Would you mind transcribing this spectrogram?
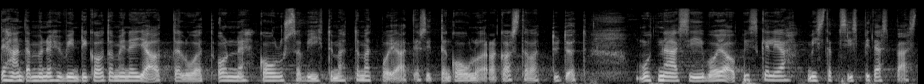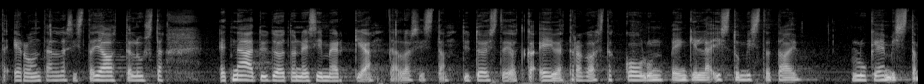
tehdään tämmöinen hyvin dikotominen jaottelu, että on ne koulussa viihtymättömät pojat ja sitten koulua rakastavat tytöt. Mutta nämä siivoja opiskelija, mistä siis pitäisi päästä eroon tällaisista jaotteluista, että nämä tytöt on esimerkkiä tällaisista tytöistä, jotka eivät rakasta koulun penkillä istumista tai lukemista.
